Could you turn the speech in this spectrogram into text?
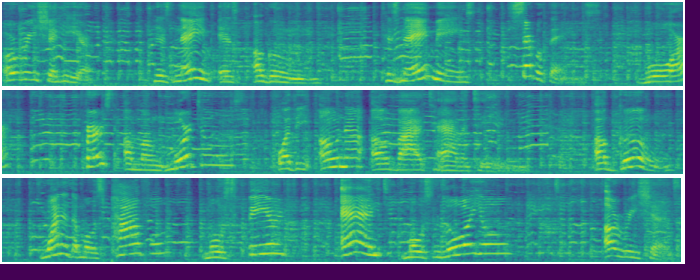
Orisha here. His name is Ogun. His name means several things. War, first among mortals, or the owner of vitality. Ogun, one of the most powerful, most feared, and most loyal Orishas.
